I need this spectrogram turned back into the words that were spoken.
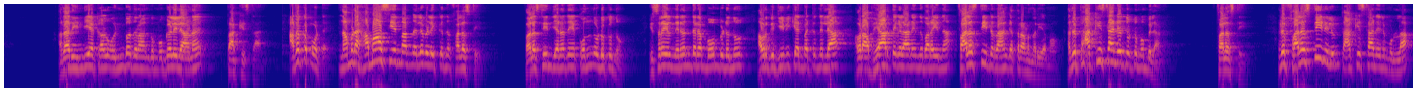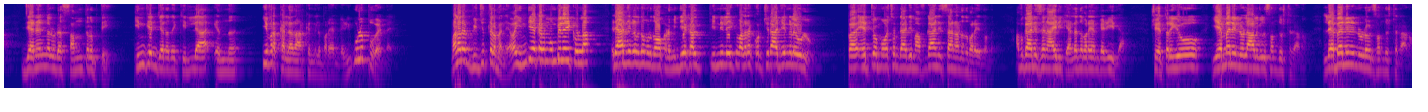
അതായത് ഇന്ത്യയേക്കാൾ ഒൻപത് റാങ്ക് മുകളിലാണ് പാകിസ്ഥാൻ. അതൊക്കെ പോട്ടെ നമ്മുടെ ഹമാസിയന്മാർ നിലവിളിക്കുന്ന ഫലസ്തീൻ. ഫലസ്തീൻ ജനതയെ കൊന്നൊടുക്കുന്നു. ഇസ്രയേൽ നിരന്തരം ബോംബിടുന്നു. അവർക്ക് ജീവിക്കാൻ പറ്റുന്നില്ല. അവർ അഭയാർത്ഥികളാണ് എന്ന് പറയുന്ന ഫലസ്തീന്റെ റാങ്ക് എത്രയാണെന്ന് അറിയാമോ? അത് പാകിസ്ഥാന്റെ തൊട്ട് മുമ്പിലാണ്. ഫലസ്തീൻ. അത് ഫലസ്തീനിലും പാകിസ്ഥാനിലുമുള്ള ജനങ്ങളുടെ സംതൃപ്തി. ഇന്ത്യൻ ജനതയ്ക്കില്ല എന്ന് ഇവർക്കല്ലാതെ ആർക്കെങ്കിലും പറയാൻ കഴിയും? ഉളുപ്പ് വേണ്ടേ? വളരെ വിചിത്രമല്ലേ? അപ്പൊ ഇന്ത്യയേക്കാൾ മുമ്പിലേക്കുള്ള രാജ്യങ്ങൾ നമ്മൾ നോക്കണം. ഇന്ത്യയേക്കാൾ പിന്നിലേക്ക് വളരെ കുറച്ച് രാജ്യങ്ങളേ ഉള്ളൂ. ഇപ്പൊ ഏറ്റവും മോശം രാജ്യം അഫ്ഗാനിസ്ഥാനാണെന്ന് പറയുന്നുണ്ട്. അഫ്ഗാനിസ്ഥാൻ ആയിരിക്കും. അല്ലെന്ന് പറയാൻ കഴിയില്ല. പക്ഷെ എത്രയോ യമനിലുള്ള ആളുകൾ സന്തുഷ്ടരാണോ? ലെബനനിലുള്ളവർ സന്തുഷ്ടരാണോ?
